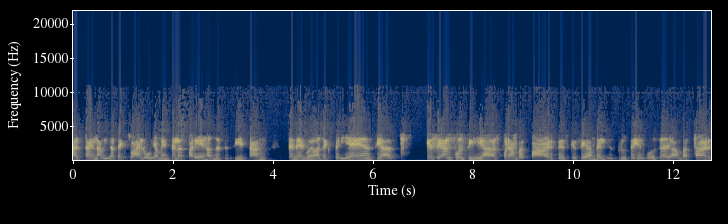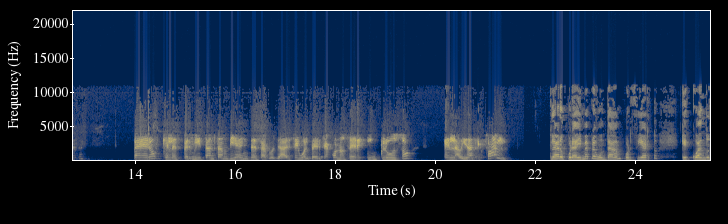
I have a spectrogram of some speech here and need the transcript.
hasta en la vida sexual. Obviamente las parejas necesitan tener nuevas experiencias, que sean conciliadas por ambas partes, que sean del disfrute y el goce de ambas partes, pero que les permitan también desarrollarse y volverse a conocer incluso en la vida sexual. Claro, por ahí me preguntaban, por cierto, que cuando,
